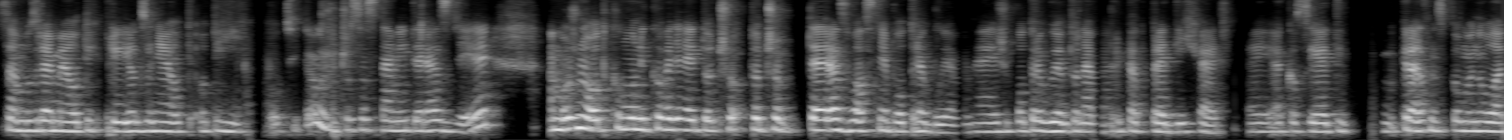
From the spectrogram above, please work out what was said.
samozrejme o tých prírodzenia, o, tých ich pocitoch, že čo sa s nami teraz deje a možno odkomunikovať aj to, čo, to, čo teraz vlastne potrebujem, hej, že potrebujem to napríklad predýchať, hej, ako si aj ty krásne spomenula,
